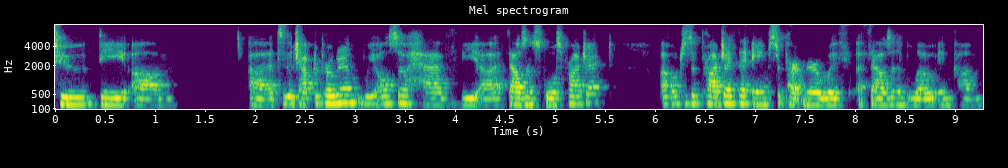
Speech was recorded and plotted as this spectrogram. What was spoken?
to the, um, uh, to the chapter program, we also have the Thousand Schools Project, which is a project that aims to partner with a thousand low-income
